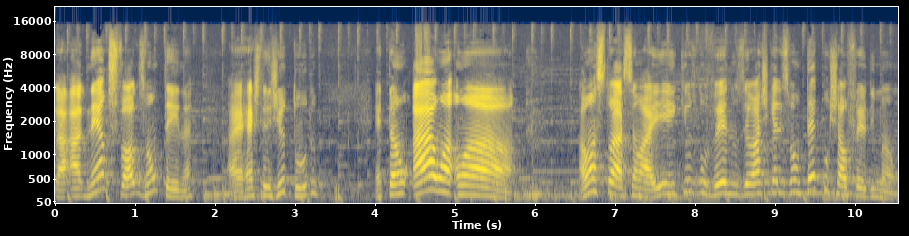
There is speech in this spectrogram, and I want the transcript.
A, a, nem os fogos vão ter, né? Aí restringiu tudo. Então há uma, uma, há uma situação aí em que os governos, eu acho que eles vão ter que puxar o freio de mão.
